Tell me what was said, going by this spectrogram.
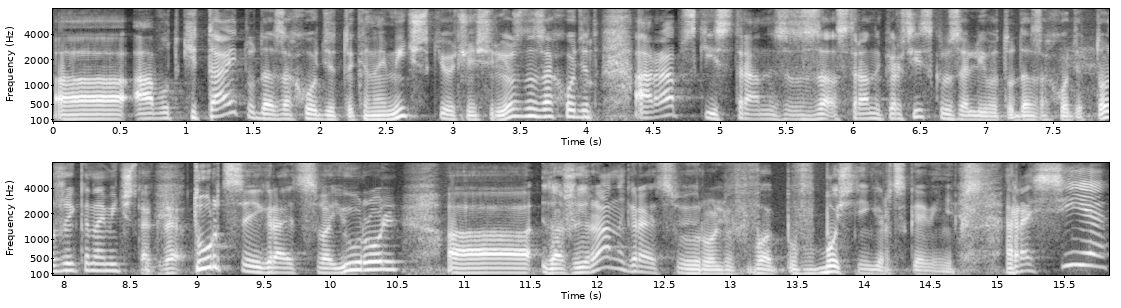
А, а вот Китай туда заходит экономически, очень серьезно заходит. Арабские страны, страны Персидского залива туда заходят тоже экономически. Тогда... Турция играет свою роль. А, даже Иран играет свою роль в, в Боснии и Герцеговине. Россия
